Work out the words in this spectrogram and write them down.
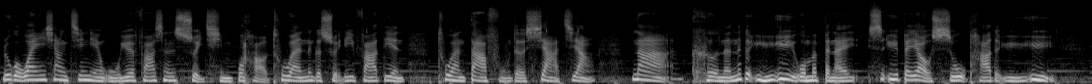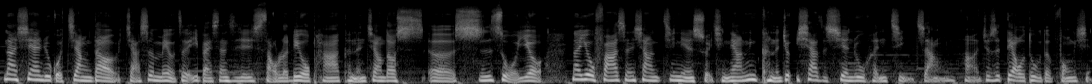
如果万一像今年五五月发生水情不好，突然那个水力发电突然大幅的下降，那可能那个余裕，我们本来是预备要有十五趴的余裕。那现在如果降到假设没有这个一百三十七，少了六趴，可能降到十呃十左右，那又发生像今年水情那样，你可能就一下子陷入很紧张哈，就是调度的风险，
